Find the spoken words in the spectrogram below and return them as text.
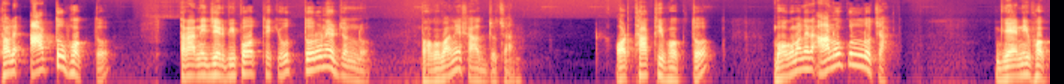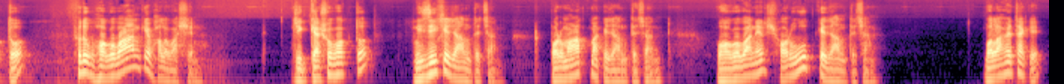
তাহলে আর্তভক্ত, তারা নিজের বিপদ থেকে উত্তরণের জন্য ভগবানের সাহায্য চান। অর্থার্থী ভক্ত ভগবানের আনুকূল্য চান। জ্ঞানী ভক্ত শুধু ভগবানকে ভালোবাসেন জিজ্ঞাসু ভক্ত নিজেকে জানতে চান, পরমাত্মাকে জানতে চান, ভগবানের স্বরূপকে জানতে চান। বলা হয়ে থাকে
